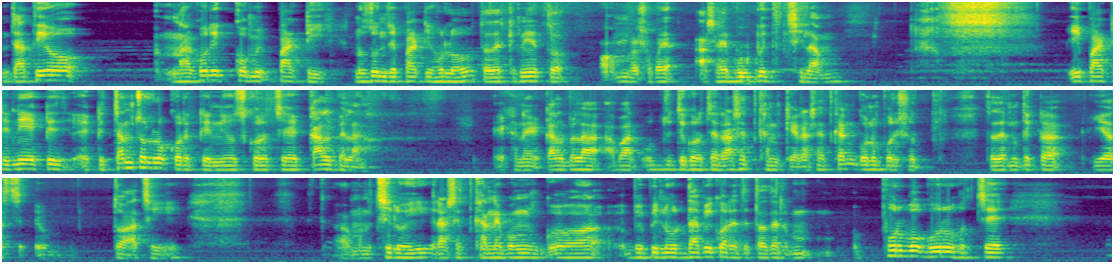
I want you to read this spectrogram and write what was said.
জাতীয় নাগরিক কমি পার্টি নতুন যে পার্টি হলো তাদেরকে নিয়ে তো আমরা সবাই আশায় বুক বেঁধেছিলাম। এই পার্টি নিয়ে একটি একটি চাঞ্চল্যকর একটি নিউজ করেছে কালবেলা। এখানে কালবেলা আবার উদ্ধৃতি করেছে রাশেদ খানকে। রাশেদ খান গণপরিষদ তাদের মধ্যে একটা ইয়ে আছে, তো আছেই। মানে ছিলই রাশেদ খান এবং বিপিনুর দাবি করে যে তাদের পূর্ব গুরু হচ্ছে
